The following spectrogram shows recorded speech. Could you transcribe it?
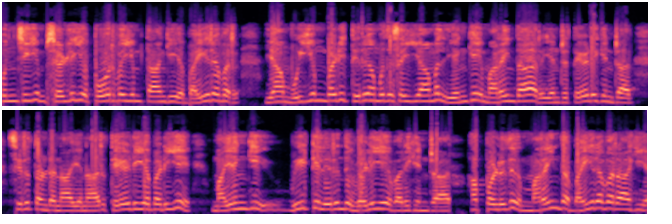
குஞ்சியும் செழிய போர்வையும் தாங்கிய பைரவர் யாம் உய்யும்படி திரு அமுது செய்யாமல் எங்கே மறைந்தார் என்று தேடுகின்றார். சிறுதொண்ட நாயனார் தேடியபடியே மயங்கி வீட்டிலிருந்து வெளியே வருகின்றார். அப்பொழுது மறைந்த பைரவராகிய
